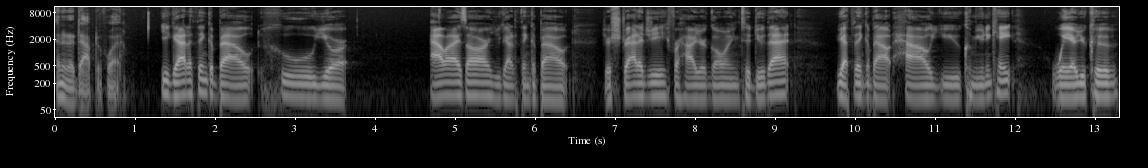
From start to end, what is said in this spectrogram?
in an adaptive way? you got to think about who your allies are. You got to think about your strategy for how you're going to do that. You have to think about how you communicate, where you could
